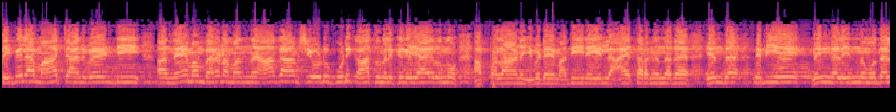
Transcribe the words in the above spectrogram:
കിബില മാറ്റാൻ വേണ്ടി നിയമം വരണമെന്ന് ആകാംക്ഷയോടുകൂടി കാത്തു നിൽക്കുകയായിരുന്നു. അപ്പോഴാണ് ഇവിടെ മദീനയിൽ ആയത്തിറങ്ങുന്നത്. എന്ത്? നബിയെ നിങ്ങൾ ഇന്ന് മുതൽ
